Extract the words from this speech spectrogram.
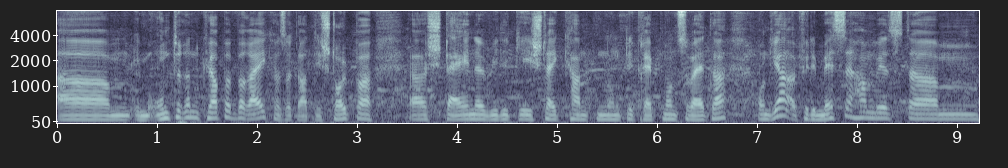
ähm, im unteren Körperbereich, also gerade die Stolpersteine wie die Gehsteigkanten und die Treppen und so weiter. Und ja, für die Messe haben wir jetzt ähm,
